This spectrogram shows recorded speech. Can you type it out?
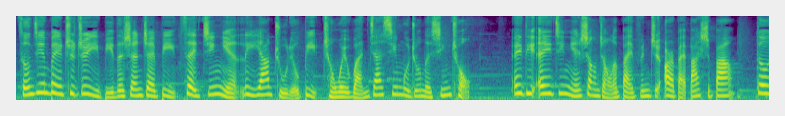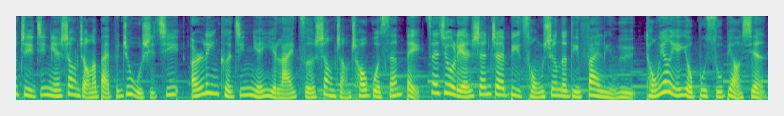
曾经被嗤之以鼻的山寨币，在今年力压主流币，成为玩家心目中的新宠。ADA 今年上涨了百分之二百八十八，Doge 今年上涨了百分之五十七，而 Link 今年以来则上涨超过三倍。在就连山寨币丛生的 DeFi 领域，同样也有不俗表现。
